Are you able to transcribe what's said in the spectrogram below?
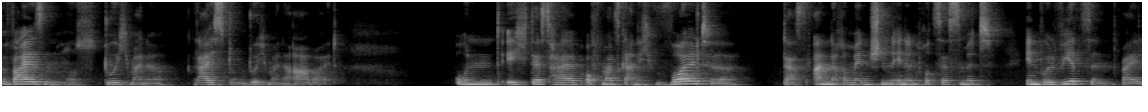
beweisen muss durch meine Leistung, durch meine Arbeit. Und ich deshalb oftmals gar nicht wollte, dass andere Menschen in den Prozess mit involviert sind, weil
